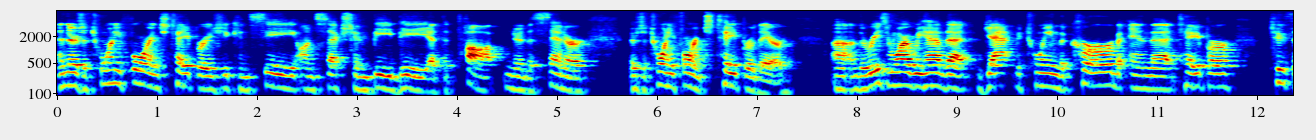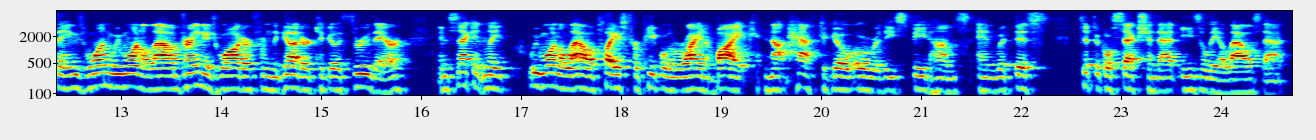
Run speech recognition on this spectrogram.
And there's a 24 inch taper, as you can see on section BB at the top near the center. There's a 24 inch taper there. Uh, the reason why we have that gap between the curb and that taper, two things. One, we want to allow drainage water from the gutter to go through there. And secondly, we want to allow a place for people to ride a bike and not have to go over these speed humps. And with this typical section, that easily allows that.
